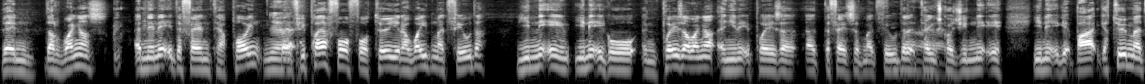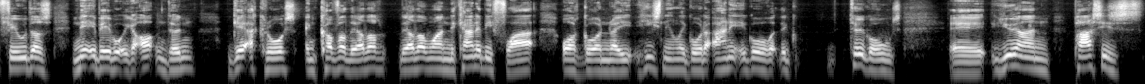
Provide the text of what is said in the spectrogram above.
then they're wingers and they need to defend to a point. Yeah. But if you play a four four two, you're a wide midfielder. You need to you need to go and play as a winger, and you need to play as a, a defensive midfielder at times because you need to you need to get back. Your two midfielders need to be able to get up and down, get across, and cover the other the other one. They can't be flat or going right. He's nearly got it. I need to go. Let the two goals. Uh, Youan passes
